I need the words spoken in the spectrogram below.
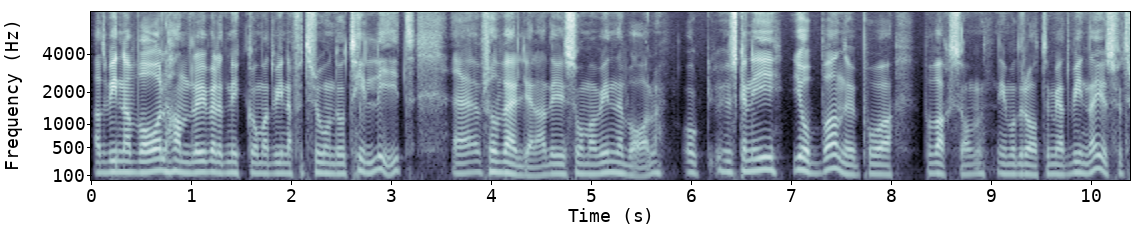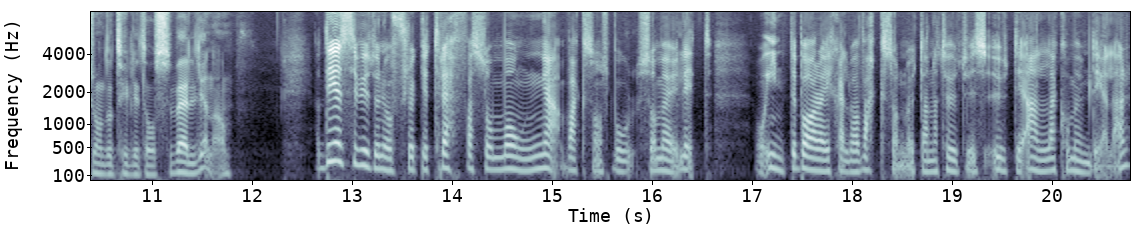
att vinna val handlar ju väldigt mycket om att vinna förtroende och tillit eh, från väljarna. Det är ju så man vinner val. Och hur ska ni jobba nu på, på Vaxholm, ni moderater, med att vinna just förtroende och tillit hos väljarna? Dels är vi ute nu och försöker träffa så många Vaxholmsbor som möjligt. Och inte bara i själva Vaxholm utan naturligtvis ute i alla kommundelar.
